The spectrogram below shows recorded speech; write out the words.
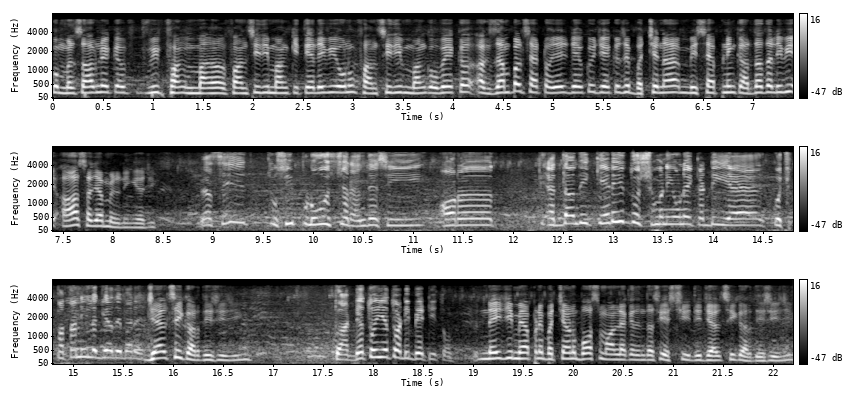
ਘੁੰਮਣ ਸਾਹਿਬ ਨੇ ਵੀ ਫਾਂਸੀ ਦੀ ਮੰਗ ਕੀਤੀ ਹੈ ਲਈ ਵੀ ਉਹਨੂੰ ਫਾਂਸੀ ਦੀ ਮੰਗ ਹੋਵੇ ਇੱਕ ਐਗਜ਼ਾਮਪਲ ਸੈੱਟ ਹੋ ਜਾਏ ਜੇ ਕੋਈ ਜੇ ਕਿਸੇ ਬੱਚੇ ਨਾਲ ਮਿਸ ਹੈਪਨਿੰਗ ਕਰਦਾ ਤਾਂ ਲਈ ਵੀ ਆਹ ਸਜ਼ਾ ਮਿਲਣੀ ਹੈ ਜੀ। ਵੈਸੇ ਤੁਸੀਂ ਪੜੋਸ 'ਚ ਰਹਿੰਦੇ ਸੀ ਔਰ ਇਦਾਂ ਦੀ ਕਿਹੜੀ ਦੁਸ਼ਮਣੀ ਉਹਨੇ ਕੱਢੀ ਹੈ? ਕੁਝ ਪਤਾ ਨਹੀਂ ਲੱਗਿਆ ਦੇ ਬਾਰੇ। ਜੈਲਸੀ ਕਰਦੀ ਸੀ ਜੀ। ਤੁਹਾਡੇ ਤੋਂ ਜਾਂ ਤੁਹਾਡੀ ਬੇਟੀ ਤੋਂ? ਨਹੀਂ ਜੀ ਮੈਂ ਆਪਣੇ ਬੱਚਿਆਂ ਨੂੰ ਬਹੁਤ ਸਮਾਨ ਲੈ ਕੇ ਦਿੰਦਾ ਸੀ ਇਸ ਚੀਜ਼ ਦੀ ਜੈਲਸੀ ਕਰਦੀ ਸੀ ਜੀ।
